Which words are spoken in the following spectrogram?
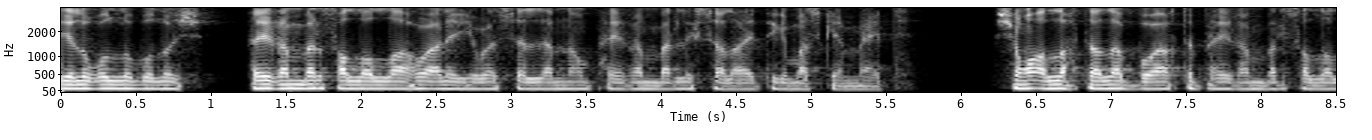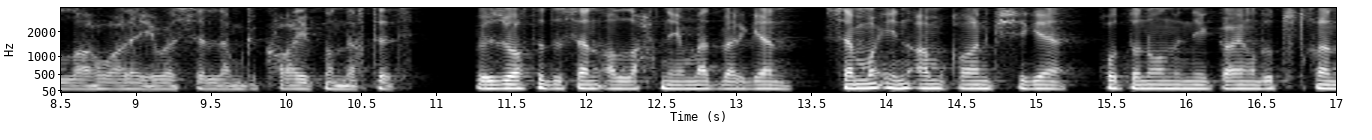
delg'ulli bo'lish payg'ambar sallallohu alayhi vasallamning payg'ambarlik salohiyatiga mos kelmaydi. Шуңа Аллах Таала бу вакытта пайғамбар саллаллаху алейхи ва салламга кайып мындак dedi. Өз вакытында сен Аллах не'mat bergan, senmo in'om qilgan kishiga xotiningni nikohingda tutgan,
